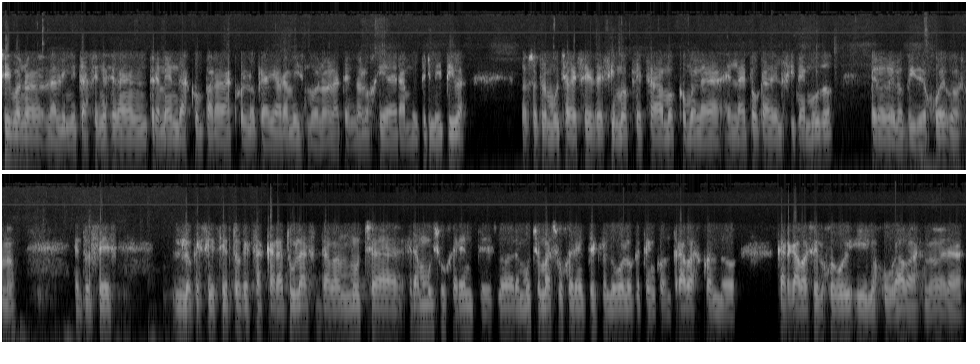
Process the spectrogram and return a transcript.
Sí, bueno, las limitaciones eran tremendas comparadas con lo que hay ahora mismo, ¿no? La tecnología era muy primitiva. Nosotros muchas veces decimos que estábamos como en la, en la época del cine mudo, pero de los videojuegos, ¿no? Entonces, lo que sí es cierto que estas carátulas daban muchas, eran muy sugerentes, ¿no? Eran mucho más sugerentes que luego lo que te encontrabas cuando cargabas el juego y lo jugabas, ¿no? Era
